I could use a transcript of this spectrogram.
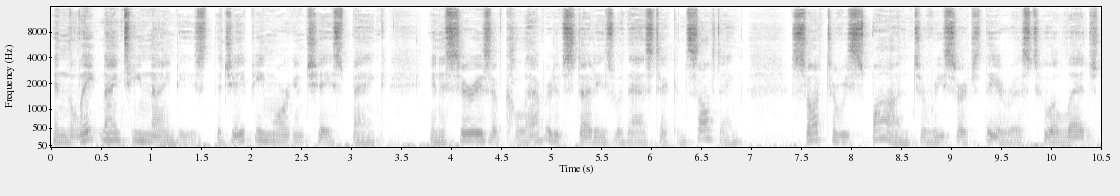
In the late 1990s, the J.P. Morgan Chase Bank, in a series of collaborative studies with Astec Consulting, sought to respond to research theorists who alleged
